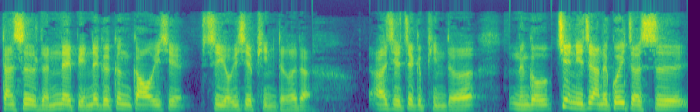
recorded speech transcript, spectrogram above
但是人类比那个更高一些，是有一些品德的，而且这个品德能够建立这样的规则，是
